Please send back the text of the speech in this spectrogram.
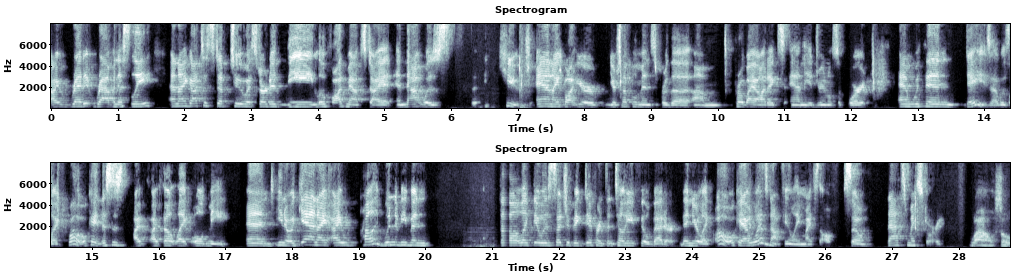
I read it ravenously and I got to step two. I started the low FODMAPs diet and that was huge. And I bought your your supplements for the um, probiotics and the adrenal support. And within days, I was like, "Whoa, okay, this is." I, I felt like old me. And you know, again, I, I probably wouldn't have even felt like there was such a big difference until you feel better. Then you're like, "Oh, okay, I was not feeling myself." So that's my story. Wow. So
